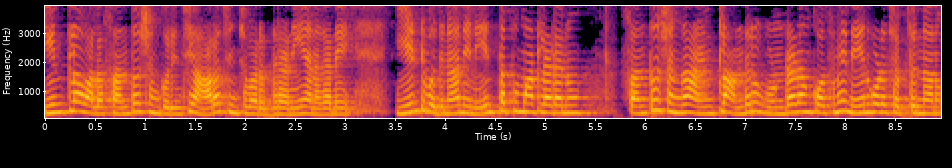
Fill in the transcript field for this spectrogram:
ఇంట్లో వాళ్ళ సంతోషం గురించి ఆలోచించవరుద్రని అనగానే ఏంటి వదిన నేనేం తప్పు మాట్లాడాను? సంతోషంగా ఆ ఇంట్లో అందరూ ఉండడం కోసమే నేను కూడా చెప్తున్నాను.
